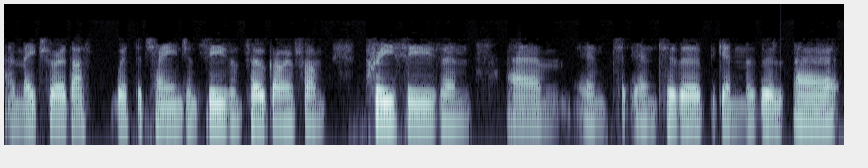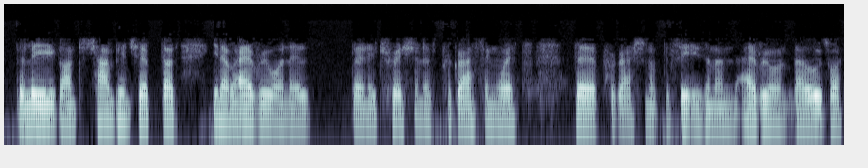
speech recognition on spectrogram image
and make sure that with the change in season, so going from pre-season um, into into the beginning of the uh, the league onto championship, that you know everyone is their nutrition is progressing with the progression of the season, and everyone knows what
